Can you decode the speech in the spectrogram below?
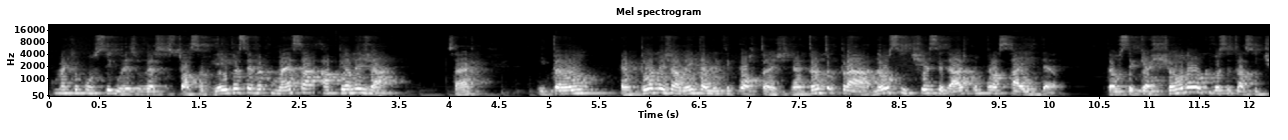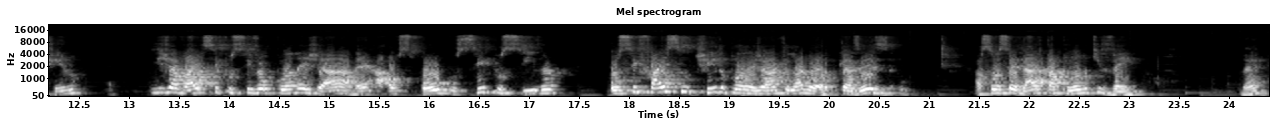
como é que eu consigo resolver essa situação? E aí você vai começa a planejar, certo? Então, é, planejamento é muito importante, né? Tanto para não sentir ansiedade como para sair dela. Então você questiona o que você está sentindo e já vai, se possível, planejar, né? Aos poucos, se possível, ou se faz sentido planejar aquilo agora, porque às vezes a sociedade está pro ano que vem, né?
